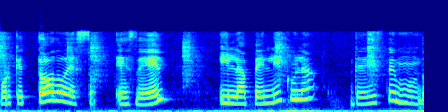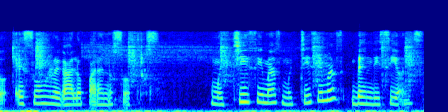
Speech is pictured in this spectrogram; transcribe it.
porque todo esto es de Él y la película de este mundo es un regalo para nosotros. Muchísimas, muchísimas bendiciones.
